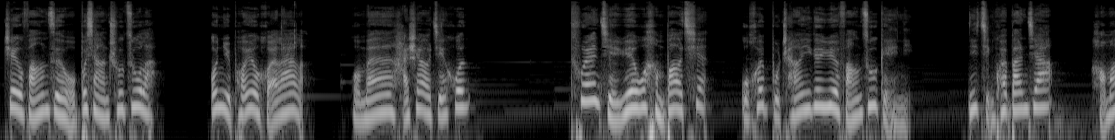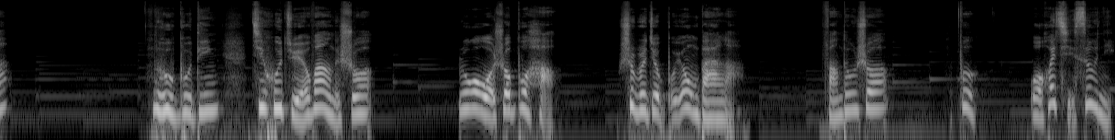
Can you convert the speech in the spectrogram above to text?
这个房子我不想出租了，我女朋友回来了，我们还是要结婚。突然解约，我很抱歉，我会补偿一个月房租给你，你尽快搬家好吗？” 陆布丁几乎绝望地说。如果我说不好，是不是就不用搬了？房东说：“不，我会起诉你。”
